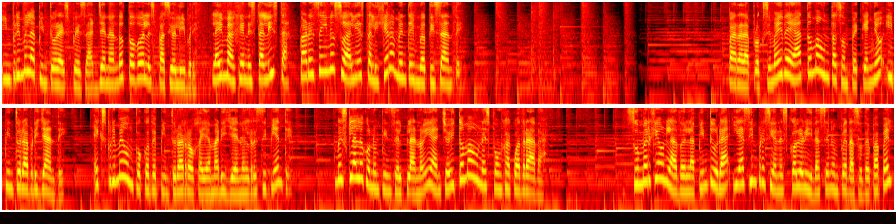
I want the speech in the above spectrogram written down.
Imprime la pintura espesa, llenando todo el espacio libre. La imagen está lista. Parece inusual y hasta ligeramente hipnotizante. Para la próxima idea, toma un tazón pequeño y pintura brillante. Exprime un poco de pintura roja y amarilla en el recipiente. Mézclalo con un pincel plano y ancho y toma una esponja cuadrada. Sumerge un lado en la pintura y haz impresiones coloridas en un pedazo de papel.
